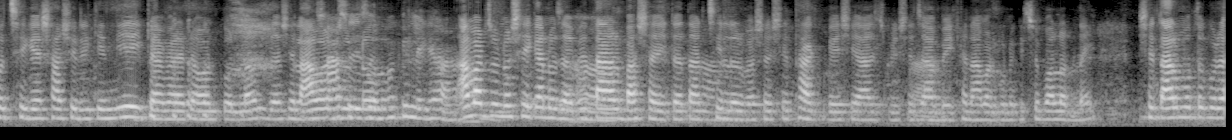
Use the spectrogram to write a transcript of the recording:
হচ্ছে গিয়ে শাশুড়িকে নিয়েই ক্যামেরাটা অন করলাম আসলে আমার জন্য আমার জন্য সে কেন যাবে? তার বাসা এটা তার ছেলের বাসায় সে থাকবে সে আসবে সে যাবে এখানে আমার কোনো কিছু বলার নাই। সে তার মতো করে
